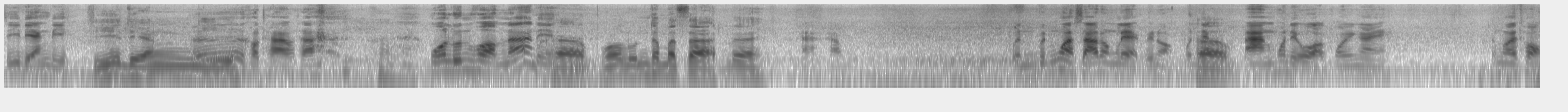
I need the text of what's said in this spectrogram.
สีแดงดี สีแดงเอดีอเขาทาเขาทาหัวลุ้นพร้อมนะนี่ครับหัวหลุนธรรมศาสตร์เลย อะครับเป็นเป็นงัวสาวทองแหลกพี่น้องมันยังครับอ่างพ่นได้ออกว่ายังไง ต้งน้อยทอง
